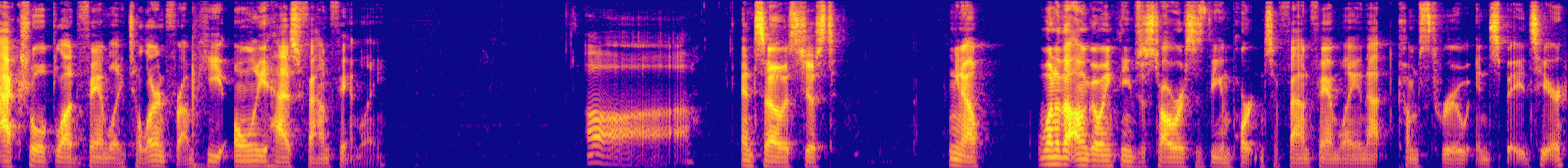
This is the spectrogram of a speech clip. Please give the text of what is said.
actual blood family to learn from. He only has found family. Aww. And so it's just, you know, one of the ongoing themes of Star Wars is the importance of found family, and that comes through in spades here.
